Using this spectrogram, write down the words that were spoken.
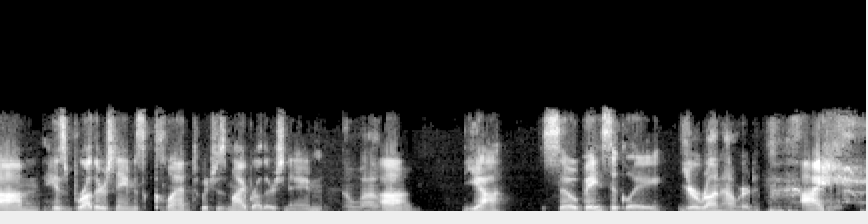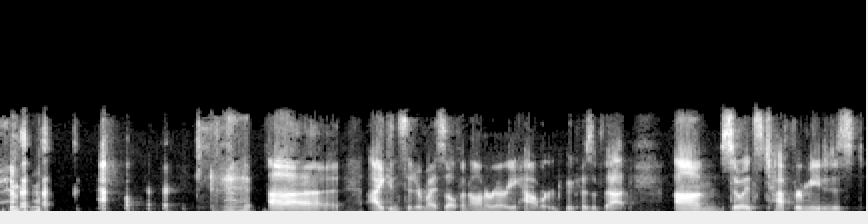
Um, his brother's name is Clint, which is my brother's name. oh wow. Um, yeah. So basically, You're Ron Howard. I am Howard. Uh, I consider myself an honorary Howard because of that. Um, so it's tough for me to just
